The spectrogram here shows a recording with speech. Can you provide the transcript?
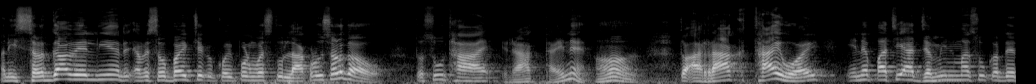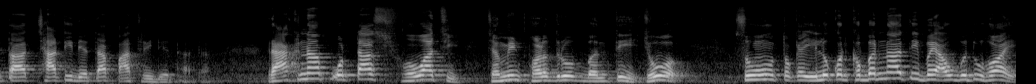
અને એ સળગાવેલી હવે સ્વાભાવિક છે કે કોઈ પણ વસ્તુ લાકડું સળગાવો, તો શું થાય? રાખ થાય ને? હા. તો આ રાખ થાય હોય, એને પાછી આ જમીનમાં શું કરી દેતા? છાંટી દેતા, પાથરી દેતા હતા. રાખના પોટાશ હોવાથી જમીન ફળદ્રુપ બનતી. જુઓ. શું? તો કે એ લોકોને ખબર ના હતી, ભાઈ આવું બધું હોય.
